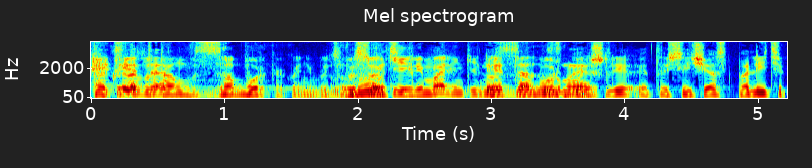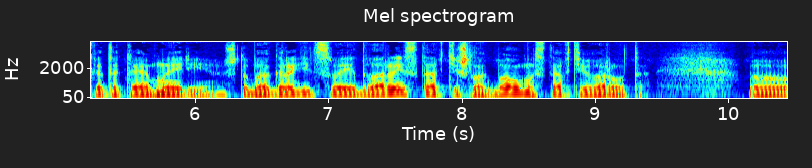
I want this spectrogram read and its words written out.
так сразу это, там забор какой-нибудь. Ну, Высокий или маленький, но это, забор знаешь будет. ли, это сейчас политика такая мэрии. Чтобы оградить свои дворы, ставьте шлагбаумы, ставьте ворота. Э,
